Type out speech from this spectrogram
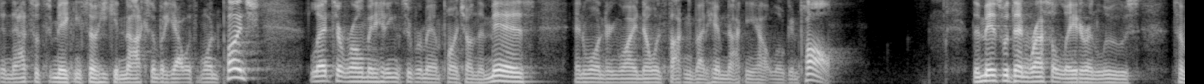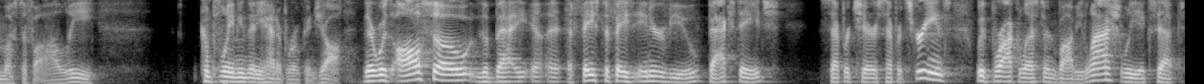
and that's what's making so he can knock somebody out with one punch. Led to Roman hitting the Superman punch on the Miz and wondering why no one's talking about him knocking out Logan Paul. The Miz would then wrestle later and lose to Mustafa Ali complaining that he had a broken jaw. There was also the ba- a face-to-face interview backstage, separate chairs, separate screens with Brock Lesnar and Bobby Lashley, except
